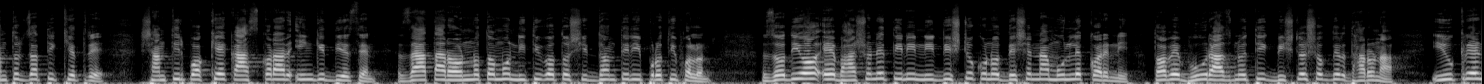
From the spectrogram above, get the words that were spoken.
আন্তর্জাতিক ক্ষেত্রে শান্তির পক্ষে কাজ করার ইঙ্গিত দিয়েছেন, যা তার অন্যতম নীতিগত সিদ্ধান্তেরই প্রতিফলন। যদিও এ ভাষণে তিনি নির্দিষ্ট কোনো দেশের নাম উল্লেখ করেননি, তবে ভূ রাজনৈতিক বিশ্লেষকদের ধারণা, ইউক্রেন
